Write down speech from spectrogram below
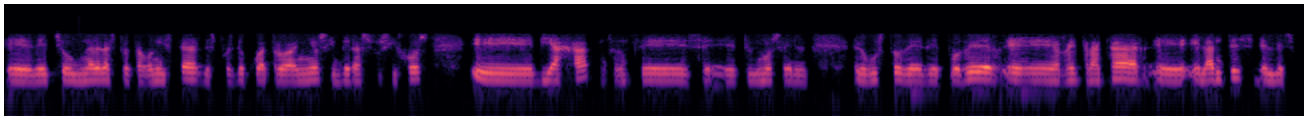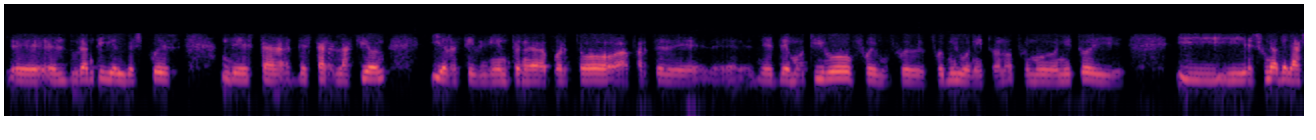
Eh, de hecho, una de las protagonistas, después de cuatro años sin ver a sus hijos, eh, viaja. Entonces, eh, tuvimos el, el gusto de, de poder eh, retratar eh, el antes, el, el durante y el después de esta, de esta relación y el recibimiento en el aeropuerto, aparte de, de, emotivo, fue, fue, fue muy bonito, ¿no? Fue muy bonito y, y es una de las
